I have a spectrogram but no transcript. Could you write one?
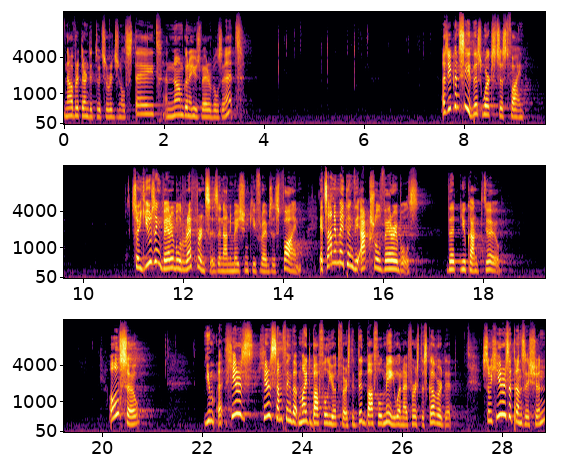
Now I've returned it to its original state, and now I'm going to use variables in it. As you can see, this works just fine. So using variable references in animation keyframes is fine. It's animating the actual variables that you can't do. Also, you, uh, here's, here's something that might baffle you at first. It did baffle me when I first discovered it. So here's a transition.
